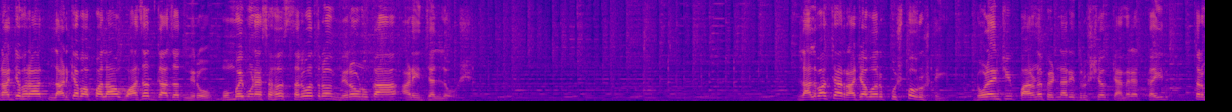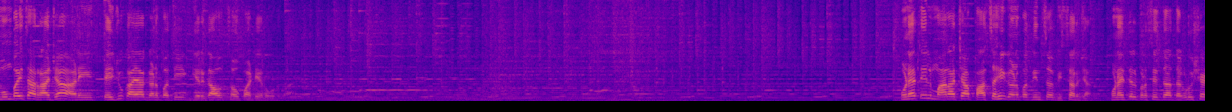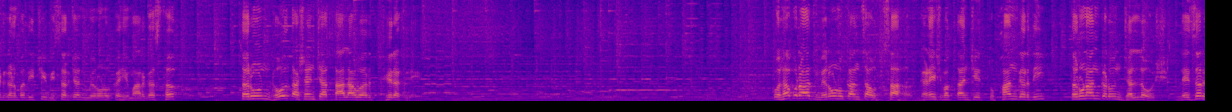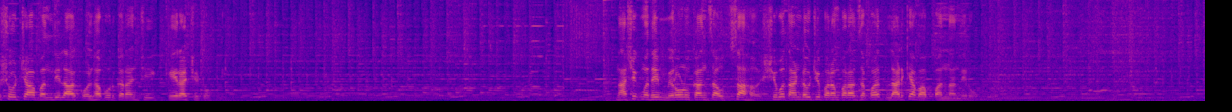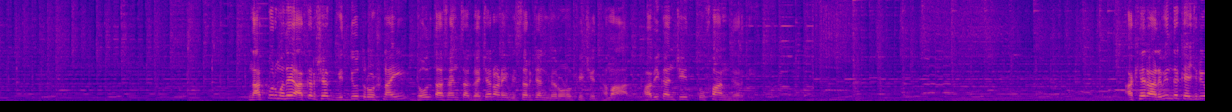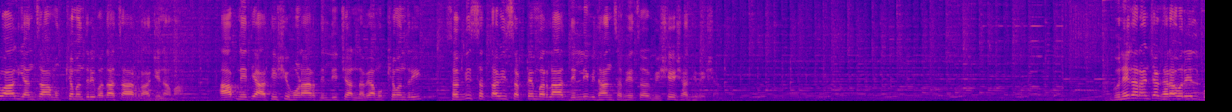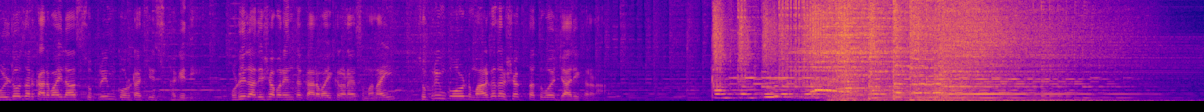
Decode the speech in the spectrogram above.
राज्यभरात लाडक्या बाप्पाला वाजत गाजत निरोप. मुंबई पुण्यासह सर्वत्र मिरवणुका आणि जल्लोष. लालबागच्या राजावर पुष्पवृष्टी. डोळ्यांची पारणं फेडणारी दृश्य कॅमेऱ्यात कैद. तर मुंबईचा राजा आणि तेजुकाया गणपती गिरगाव चौपाटी रोडवर. पुण्यातील मानाच्या पाचही गणपतींचं विसर्जन. पुण्यातील प्रसिद्ध दगडूशेठ गणपतीची विसर्जन मिरवणूकही मार्गस्थ. तरुण ढोल ताशांच्या तालावर थिरकले. कोल्हापुरात मिरवणुकांचा उत्साह गणेश भक्तांची तुफान गर्दी तरुणांकडून जल्लोष लेझर शोच्या बंदीला कोल्हापूरकरांची केराची टोपली. नाशिकमध्ये मिरवणुकांचा उत्साह शिवतांडवची परंपरा जपत लाडक्या बाप्पांना निरोप. नागपूरमध्ये आकर्षक विद्युत रोषणाई ढोल ताशांचा गजर आणि विसर्जन मिरवणुकीची धमाल भाविकांची तुफान गर्दी. अखेर अरविंद केजरीवाल यांचा मुख्यमंत्रीपदाचा राजीनामा. आप नेत्या अतिशी होणार दिल्लीच्या नव्या मुख्यमंत्री सव्वीस सत्तावीस सप्टेंबरला दिल्ली विधानसभेचं विशेष अधिवेशन. गुन्हेगारांच्या घरावरील बुलडोजर कारवाईला सुप्रीम कोर्टाची स्थगिती. पुढील आदेशापर्यंत कारवाई करण्यास मनाई सुप्रीम कोर्ट मार्गदर्शक तत्व जारी करणार.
